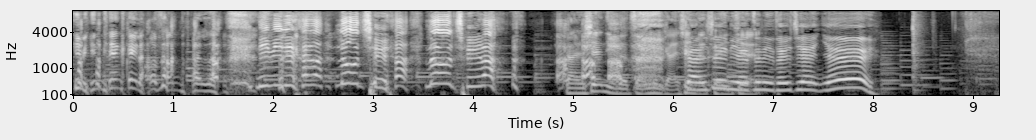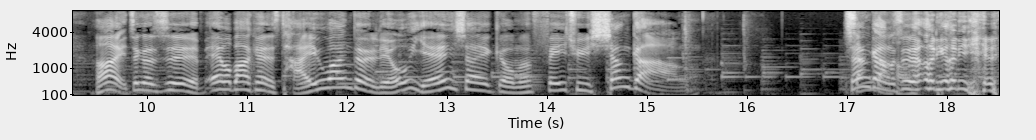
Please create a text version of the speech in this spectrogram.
你明天可以来上班了。你明天来录取了，录取了。感谢你的整理，感谢感谢你的整理推荐，耶！嗨，这个是 Apple Podcast 台湾的留言。下一个，我们飞去香港。香港是二零二零年，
